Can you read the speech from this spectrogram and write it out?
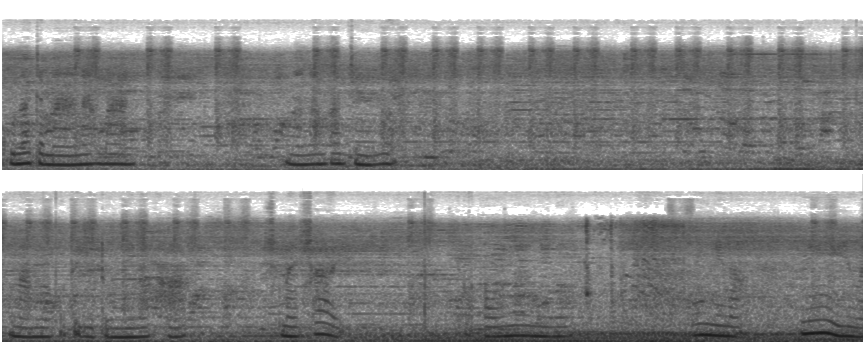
คุณน่าจะมาหน้าบ้าน มาหน้าบ้านจริงด้วยน้ำมันก็จะอยู่ตรงนี้นะคะใช่ไหมใช่เอาหน้านี้แล้วห้องนี้นะนี่เห็นไหม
